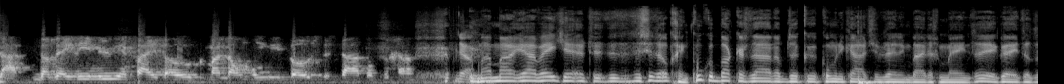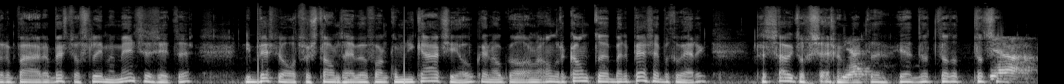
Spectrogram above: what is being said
Ja, dat deed hij nu in feite ook, maar dan om niet boos de straat op te gaan. Maar, maar ja, weet je, het, het- er zitten ook geen koekenbakkers daar op de communicatieafdeling bij de gemeente. Ik weet dat er een paar eh, best wel slimme mensen zitten. Die best wel wat verstand hebben van communicatie ook. En ook wel aan de andere kant eh, bij de pers hebben gewerkt. Dat zou je toch zeggen? Ja. Dat, eh, ja, dat, dat, dat, dat Ja,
